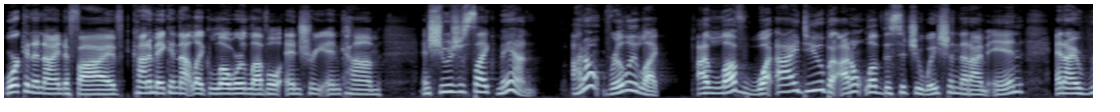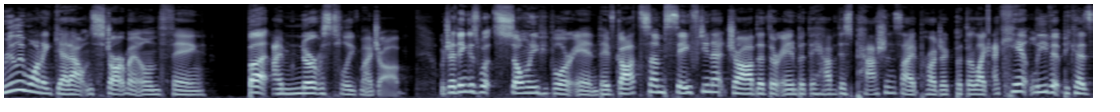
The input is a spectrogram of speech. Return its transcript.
working a nine to five, kind of making that like lower level entry income. And she was just like, man, I don't really like, I love what I do, but I don't love the situation that I'm in. And I really want to get out and start my own thing, but I'm nervous to leave my job which I think is what so many people are in. They've got some safety net job that they're in, but they have this passion side project, but they're like, I can't leave it because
